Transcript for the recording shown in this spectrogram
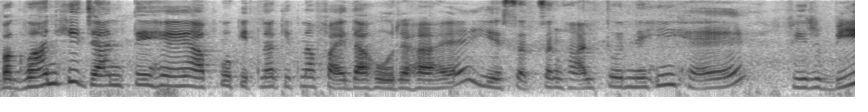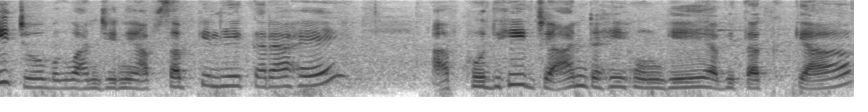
भगवान ही जानते हैं आपको कितना कितना फ़ायदा हो रहा है। ये सत्संग हाल तो नहीं है। फिर भी जो भगवान जी ने आप सबके लिए करा है, आप खुद ही जान रहे होंगे अभी तक क्या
